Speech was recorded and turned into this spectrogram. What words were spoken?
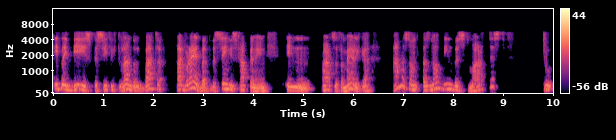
it may be specific to London, but I've read that the same is happening in parts of America. Amazon has not been the smartest to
